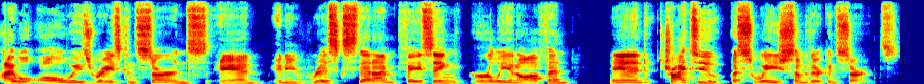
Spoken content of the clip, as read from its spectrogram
I will always raise concerns and any risks that I'm facing early and often and try to assuage some of their concerns.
